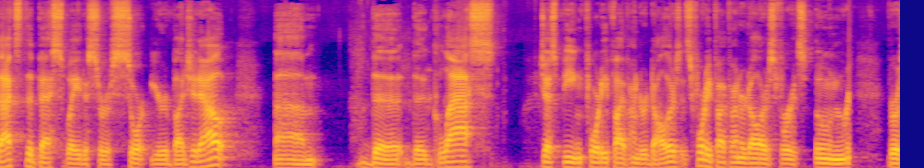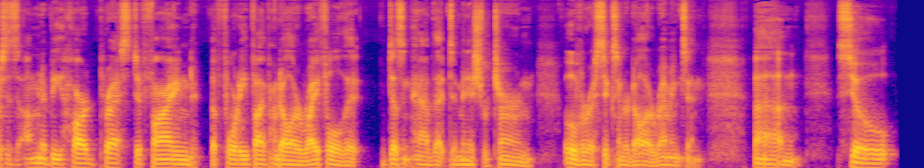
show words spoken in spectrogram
that's the best way to sort of sort your budget out. Um, the the glass just being forty five hundred dollars, it's forty five hundred dollars for its own. Versus, I'm going to be hard pressed to find a forty five hundred dollar rifle that doesn't have that diminished return over a $600 Remington. Um, so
